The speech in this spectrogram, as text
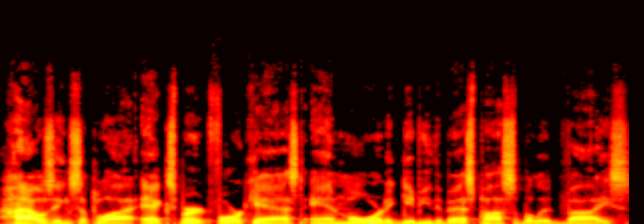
housing supply, expert forecast, and more to give you the best possible advice.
